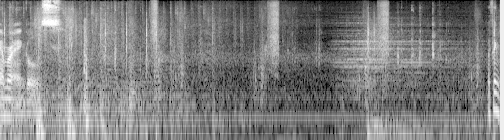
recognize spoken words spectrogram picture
Camera angles. I think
